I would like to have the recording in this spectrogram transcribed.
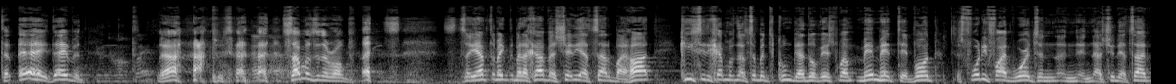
to, hey, David. Someone's in the wrong place. So you have to make the beracha b'asher yatzar by heart. Kisi dikam of naseh b'tikun gadol v'yesh ba mem het tevot. There's 45 words in, in, in asher yatzar.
